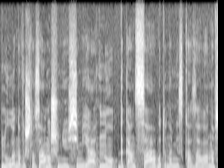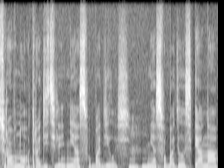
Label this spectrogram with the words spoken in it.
Ну, она вышла замуж, у нее семья, но до конца, вот она мне сказала, она все равно от родителей не освободилась. Угу. Не освободилась. И она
